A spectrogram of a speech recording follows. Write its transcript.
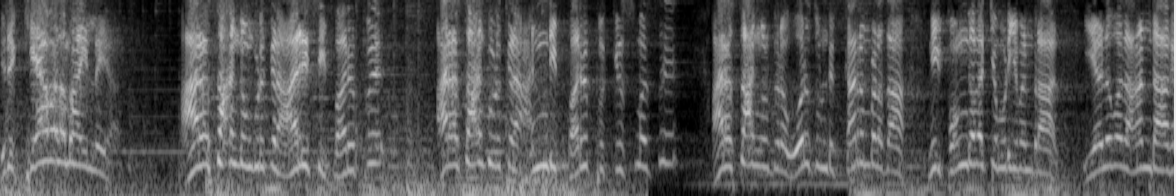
இது கேவலமா இல்லையா? அரசாங்கம் கொடுக்கிற அரிசி பருப்பு அரசாங்கம் கொடுக்கிற அண்டி பருப்பு கிறிஸ்துமஸ் அரசாங்கம் ஒரு துண்டு கரும்புல தான் நீ பொங்க வைக்க முடியும் என்றால் எழுபது ஆண்டாக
